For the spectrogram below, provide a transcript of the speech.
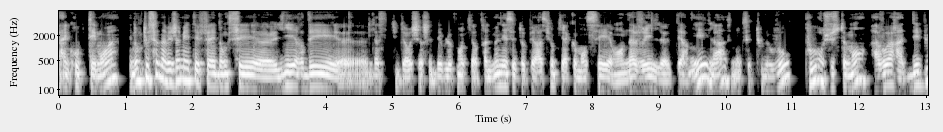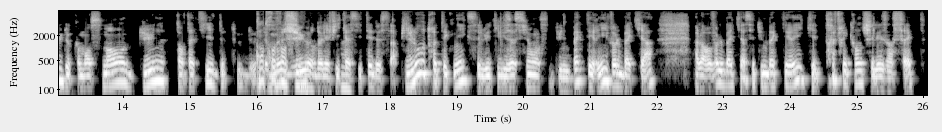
un groupe témoin. Et donc tout ça n'avait jamais été fait. Donc c'est euh, l'IRD, euh, l'Institut de recherche et de développement, qui est en train de mener cette opération qui a commencé en avril dernier, là, donc c'est tout nouveau, pour justement avoir un début de commencement d'une tentative de, de, de mesure de l'efficacité de ça. Puis l'autre technique, c'est l'utilisation d'une bactérie, Wolbachia. Alors Wolbachia, c'est une bactérie qui est très fréquente chez les insectes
